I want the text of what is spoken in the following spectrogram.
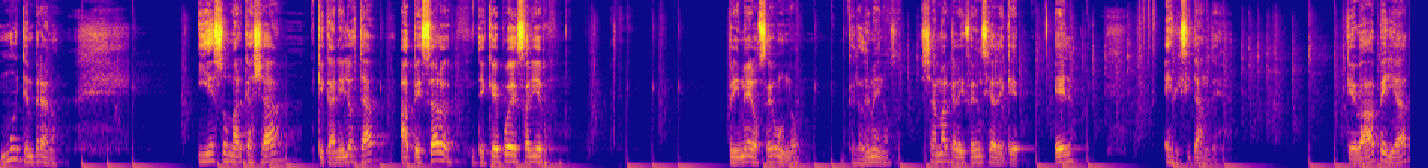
Muy temprano. Y eso marca ya que Canelo está, a pesar de que puede salir primero o segundo, que es lo de menos, ya marca la diferencia de que él es visitante, que va a pelear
